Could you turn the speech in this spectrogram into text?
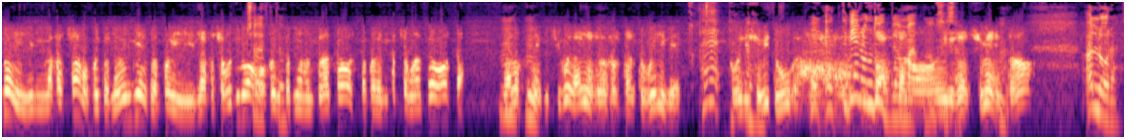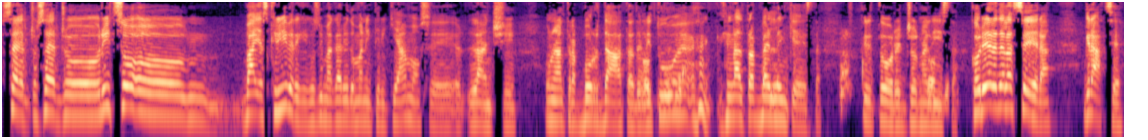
Noi la facciamo, poi torniamo indietro, poi la facciamo di nuovo, Certo. poi torniamo un'altra volta, poi la rifacciamo un'altra volta e alla fine chi ci guadagna sono soltanto quelli che, Eh, come dicevi tu, eh, eh, ti viene un dubbio, ma non il sa. risarcimento, no? Allora, Sergio, Sergio Rizzo, eh, vai a scrivere che così magari domani ti richiamo se lanci un'altra bordata delle tue, un'altra bella inchiesta. Scrittore, giornalista. Corriere della Sera, grazie.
